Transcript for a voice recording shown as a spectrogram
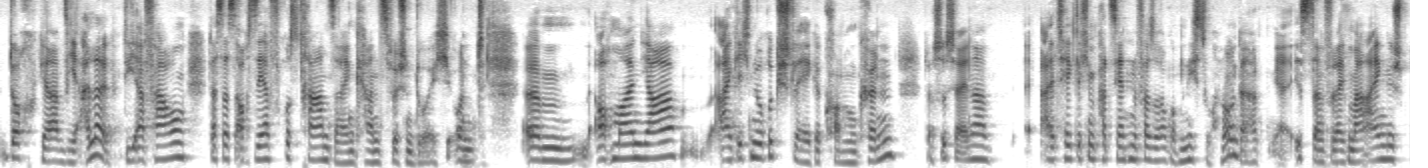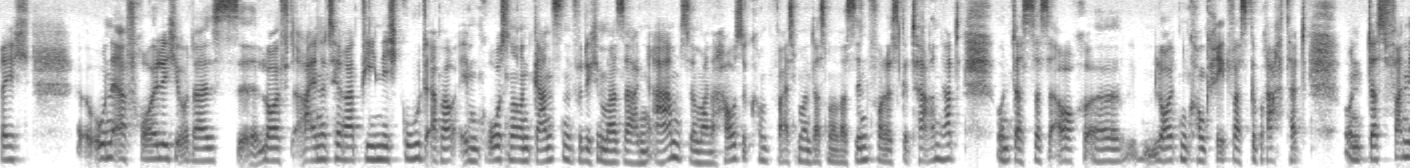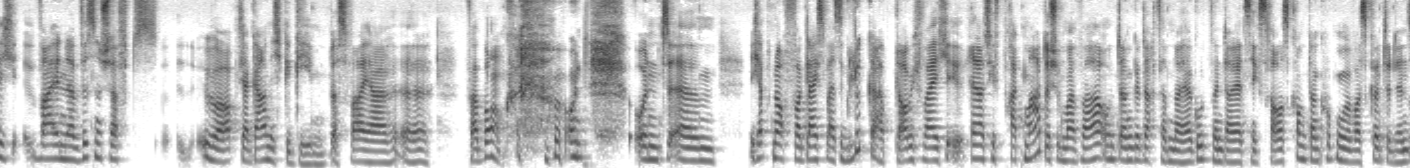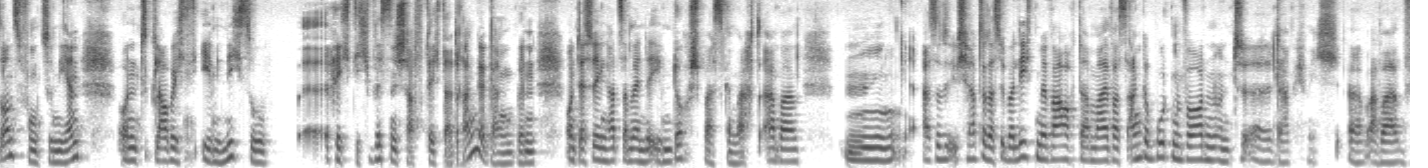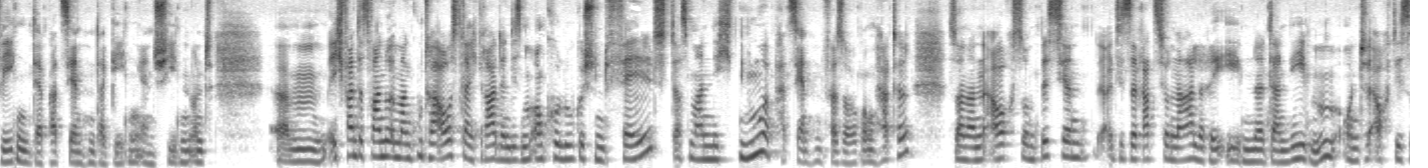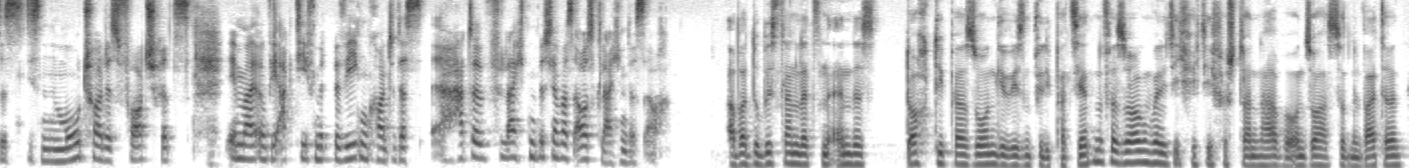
doch ja wie alle die Erfahrung, dass das auch sehr frustrant sein kann zwischendurch und ähm, auch mal ein Jahr eigentlich nur Rückschläge kommen können. Das ist ja in einer alltäglichen Patientenversorgung nicht so. Ne? Da ist dann vielleicht mal ein Gespräch äh, unerfreulich oder es äh, läuft eine Therapie nicht gut, aber im Großen und Ganzen würde ich immer sagen, abends, wenn man nach Hause kommt, weiß man, dass man was Sinnvolles getan hat und dass das auch äh, Leuten konkret was gebracht hat. Und das fand ich, war in der Wissenschaft überhaupt ja gar nicht gegeben. Das war ja äh, war Bonk. und und ähm, ich habe noch vergleichsweise Glück gehabt, glaube ich, weil ich relativ pragmatisch immer war und dann gedacht habe, naja gut, wenn da jetzt nichts rauskommt, dann gucken wir, was könnte denn sonst funktionieren. Und glaube ich eben nicht so äh, richtig wissenschaftlich da dran gegangen bin. Und deswegen hat es am Ende eben doch Spaß gemacht. Aber mh, mm, also ich hatte das überlegt, mir war auch da mal was angeboten worden und äh, da habe ich mich äh, aber wegen der Patienten dagegen entschieden. Und ähm, ich fand, es war nur immer ein guter Ausgleich, gerade in diesem onkologischen Feld, dass man nicht nur Patientenversorgung hatte, sondern auch so ein bisschen diese rationalere Ebene daneben und auch dieses, diesen Motor des Fortschritts immer irgendwie aktiv mit bewegen konnte. Das hatte vielleicht ein bisschen was Ausgleichendes auch. Aber du bist dann letzten Endes doch die Person gewesen für die Patientenversorgung, wenn ich dich richtig verstanden habe. Und so hast du den weiteren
